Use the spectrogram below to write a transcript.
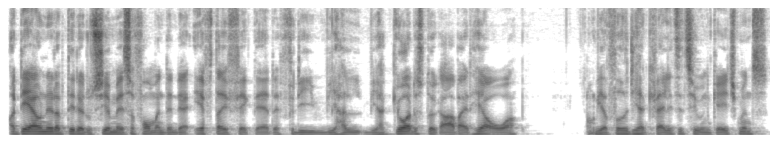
og det er jo netop det der, du siger med, så får man den der eftereffekt af det, fordi vi har, vi har gjort et stykke arbejde herover, og vi har fået de her kvalitative engagements,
